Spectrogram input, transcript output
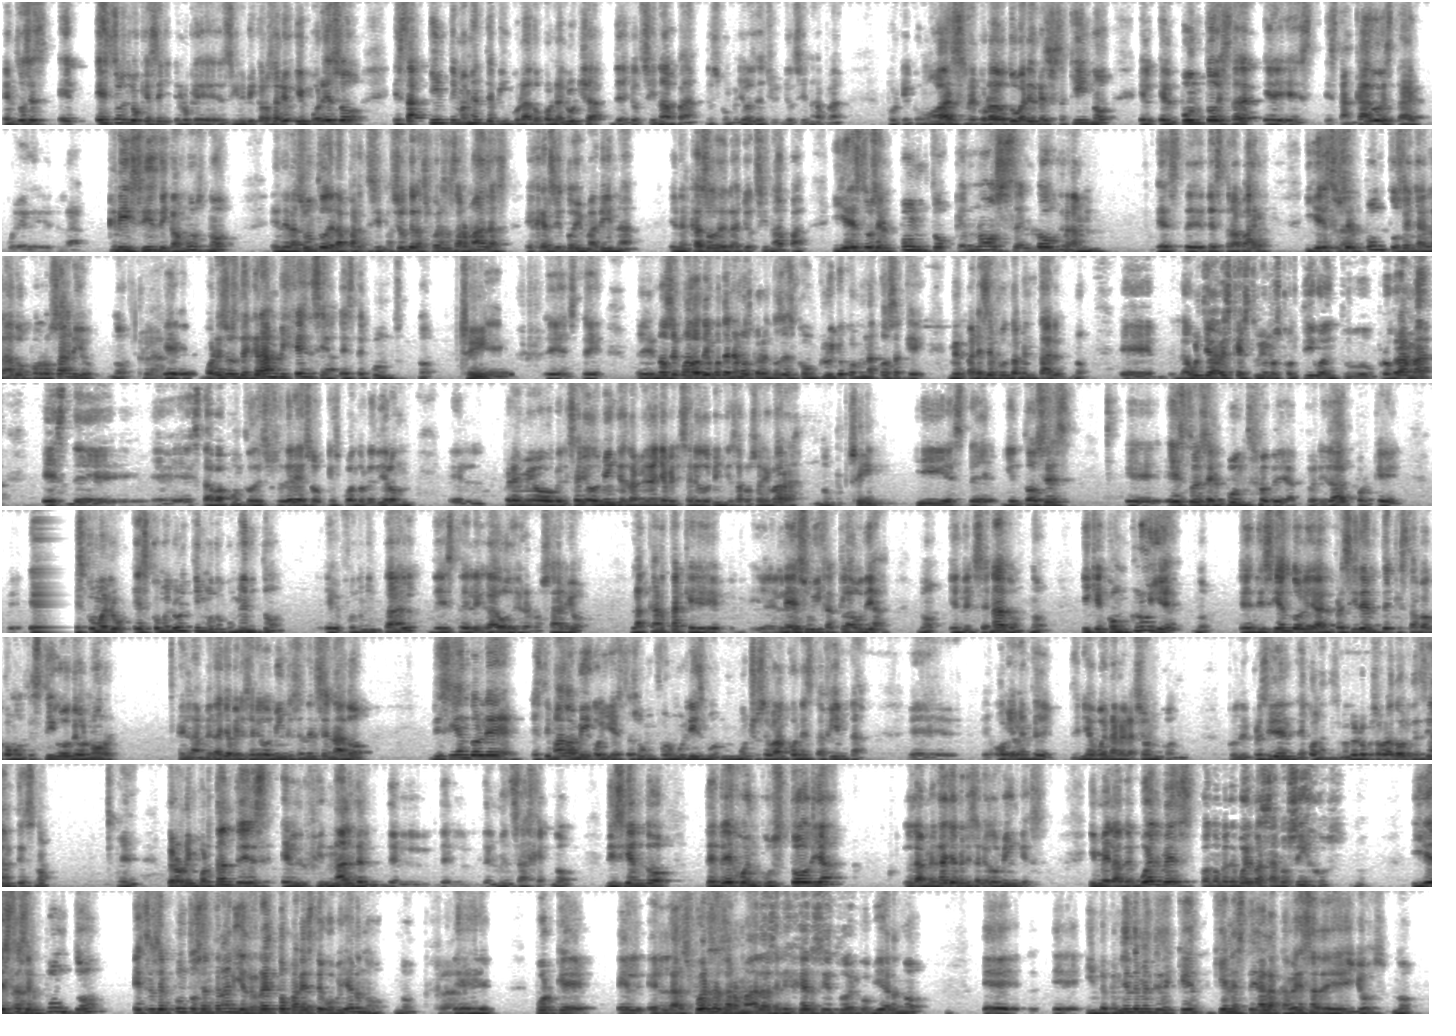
Entonces, eh, esto es lo que, lo que significa Rosario y por eso está íntimamente vinculado con la lucha de Ayotzinapa, los compañeros de Ayotzinapa, porque como has recordado tú varias veces aquí, ¿no? El, punto está eh, estancado, está eh, la crisis, digamos, ¿no? En el asunto de la participación de las Fuerzas Armadas, Ejército y Marina, en el caso de la Ayotzinapa. Y esto es el punto que no se logran este, destrabar. Y eso es el punto señalado por Rosario, ¿no? Eh, por eso es de gran vigencia este punto, ¿no? Sí. Eh, este, eh, no sé cuánto tiempo tenemos, pero entonces concluyo con una cosa que me parece fundamental, ¿no? la última vez que estuvimos contigo en tu programa, este, estaba a punto de suceder eso, que es cuando le dieron el premio Belisario Domínguez, la medalla Belisario Domínguez a Rosario Ibarra, ¿no? Sí. Y, este, y entonces eh, esto es el punto de actualidad porque eh, es como el, es como el último documento eh, fundamental de este legado de Rosario, la carta que lee su hija Claudia ¿no? en el Senado, ¿no? y que concluye ¿no? diciéndole al presidente que estaba como testigo de honor en la medalla Belisario Domínguez en el Senado, diciéndole, estimado amigo, y este es un formulismo, muchos se van con esta finta, obviamente tenía buena relación con con el presidente, con Andrés Manuel López Obrador desde antes, ¿no? Eh, pero lo importante es el final del, del, del, mensaje, ¿no? Diciendo, te dejo en custodia la medalla Belisario Domínguez y me la devuelves cuando me devuelvas a los hijos, ¿no? Y este es el punto, este es el punto central y el reto para este gobierno, ¿no? Eh, porque el, las Fuerzas Armadas, el ejército, el gobierno, eh, eh, independientemente de quién, quién, esté a la cabeza de ellos, ¿no?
